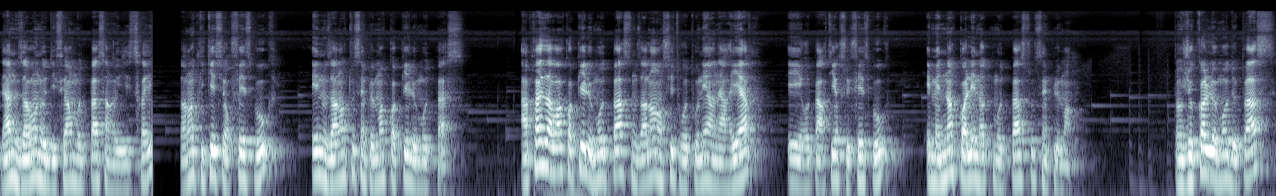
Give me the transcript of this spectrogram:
Là, nous avons nos différents mots de passe enregistrés. Nous allons cliquer sur Facebook et nous allons tout simplement copier le mot de passe. Après avoir copié le mot de passe, nous allons ensuite retourner en arrière et repartir sur Facebook. Et maintenant coller notre mot de passe tout simplement. Donc je colle le mot de passe.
